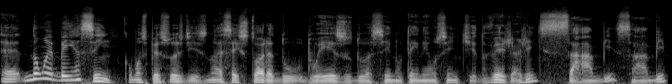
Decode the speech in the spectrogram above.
É, não é bem assim, como as pessoas dizem, não é essa história do, do êxodo assim não tem nenhum sentido. Veja, a gente sabe, sabe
